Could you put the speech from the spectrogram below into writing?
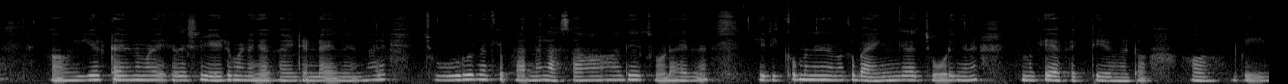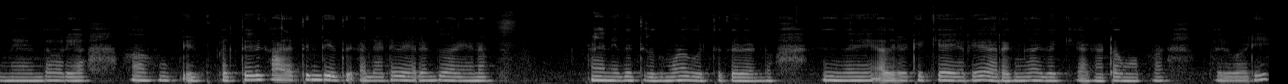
ഈ ഒരു ടൈം നമ്മൾ ഏകദേശം ഏഴ് മണിയൊക്കെ കഴിഞ്ഞിട്ടുണ്ടായിരുന്നു. എന്നാൽ ചൂട് എന്നൊക്കെ പറഞ്ഞാൽ അസാധ്യ ചൂടായിരുന്നു. ഇരിക്കുമ്പോൾ തന്നെ നമുക്ക് ഭയങ്കര ചൂടിങ്ങനെ നമുക്ക് എഫക്റ്റ് ചെയ്യും കേട്ടോ. പിന്നെ എന്താ പറയുക ഇപ്പോഴത്തെ ഒരു കാലത്തിന്റെ ഇത് അല്ലാണ്ട് വേറെ എന്ത് പറയാനാ. ഞാനിത് തൃതുമുള കുരുത്തക്കേട് കണ്ടോ. ഇങ്ങനെ അതിലോട്ട് കയറി ഇറങ്ങുക. ഇതൊക്കെയാണ് കേട്ടോ മൂപ്പറ പരിപാടി.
